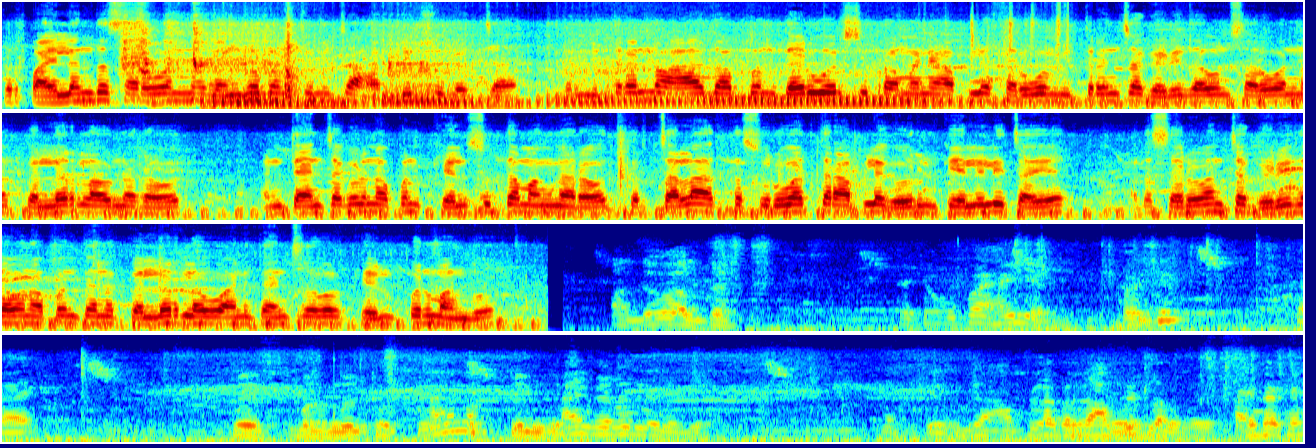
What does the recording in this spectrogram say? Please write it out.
तर पहिल्यांदा सर्वांना रंगपंचमीच्या हार्दिक शुभेच्छा. तर मित्रांनो आज आपण दरवर्षीप्रमाणे आपल्या सर्व मित्रांच्या घरी जाऊन सर्वांना कलर लावणार आहोत आणि त्यांच्याकडून आपण खेळसुद्धा मागणार आहोत. तर चला आता सुरुवात तर आपल्या घरून केलेलीच आहे. आता सर्वांच्या घरी जाऊन आपण त्यांना कलर लावू आणि त्यांच्याजवळ खेळ पण मागू. आपला कलर लावतो फायदा काय?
